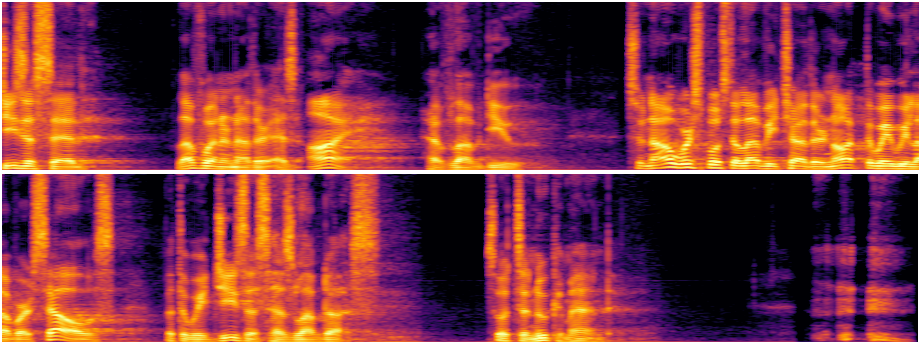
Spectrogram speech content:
Jesus said, Love one another as I have loved you. So now we're supposed to love each other not the way we love ourselves, but the way Jesus has loved us. So it's a new command.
